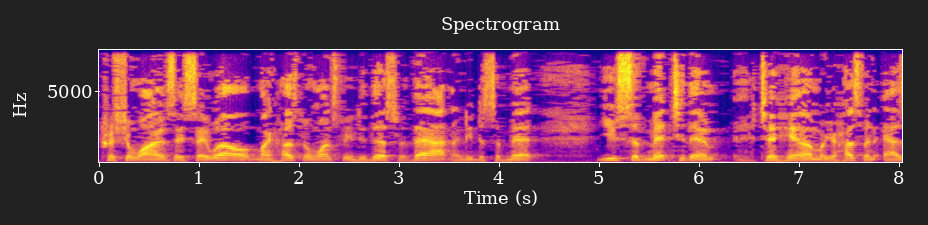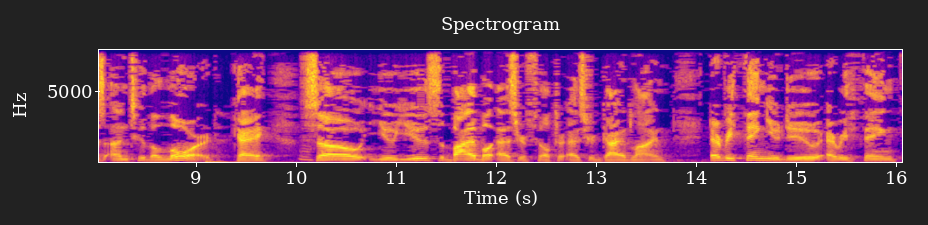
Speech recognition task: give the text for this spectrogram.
Christian wives, they say, well, my husband wants me to do this or that, and I need to submit. You submit to them, to him or your husband as unto the Lord, okay? Mm-hmm. So you use the Bible as your filter, as your guideline. Everything you do, everything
